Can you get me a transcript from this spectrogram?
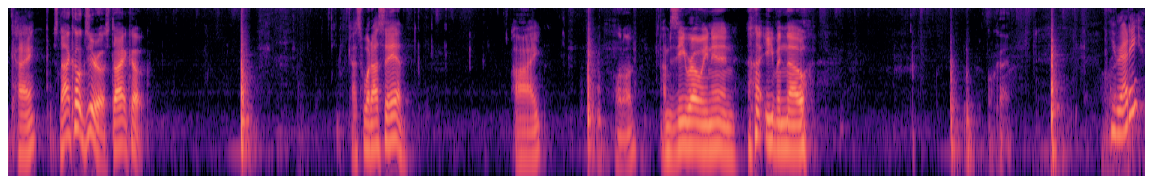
Okay, It's not Coke Zero, it's Diet Coke. that's what I said. All right, Hold on. I'm zeroing in, even though Okay. You ready?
